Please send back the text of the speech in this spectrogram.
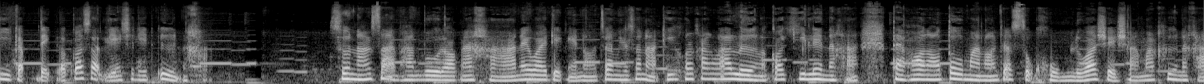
ดีกับเด็ก แล้วก็สัตว์เลี้ยงชนิดอื่นค่ะ สุนัขสายพันธุ์บูลด็อกนะคะ ในวัยเด็กเนี่ยน้องจะมีลักษณะที่ค่อนข้างล่าเริงแล้วก็ขี้เล่นนะคะ แต่พอน้องโตมาน้องจะสุขุมหรือว่าเฉยชามากขึ้นนะคะ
